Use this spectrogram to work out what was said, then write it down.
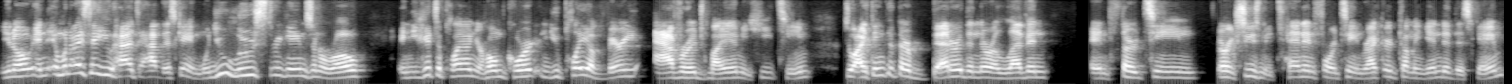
You know, and, and when I say you had to have this game, when you lose three games in a row and you get to play on your home court and you play a very average Miami Heat team, do I think that they're better than their 11 and 13 or excuse me, 10 and 14 record coming into this game,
